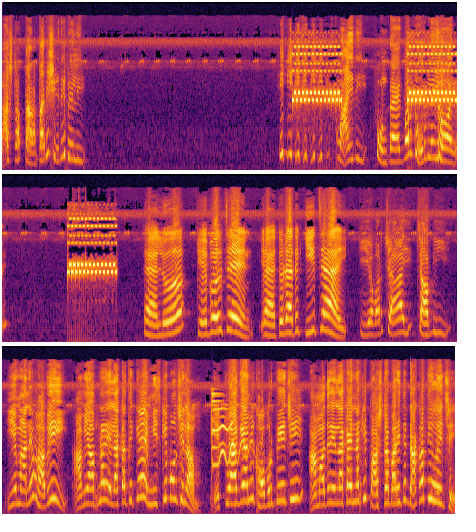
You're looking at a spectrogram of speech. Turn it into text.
কাজটা তাড়াতাড়ি সেরে ফেলি। মাইরি ফোনটা একবার ধরলেই হয়। হ্যালো কে বলছেন? এত রাতে কি চাই? কি আবার চাই? চাবি। ইয়ে মানে ভাবি আমি আপনার এলাকা থেকে মিসকে বলছিলাম। একটু আগে আমি খবর পেয়েছি আমাদের এলাকায় নাকি পাঁচটা বাড়িতে ডাকাতি হয়েছে।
